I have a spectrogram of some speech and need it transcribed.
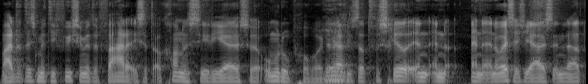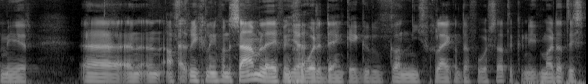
Maar dat is met die fusie met de VARA is het ook gewoon een serieuze omroep geworden. Ja. weet je. Dus dat verschil, en, en, en NOS is juist inderdaad meer eh, een, een afspiegeling van de samenleving Ja. geworden, denk ik. Ik kan niet vergelijken, want daarvoor zat ik er niet. Maar dat is,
